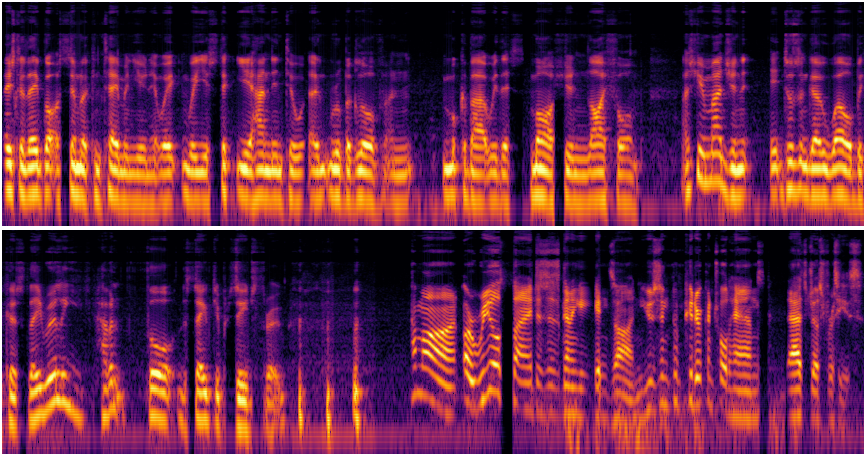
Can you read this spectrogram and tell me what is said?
Basically, they've got a similar containment unit where, where you stick your hand into a rubber glove and muck about with this Martian life form. As you imagine, it doesn't go well because they really haven't thought the safety procedure through. Come on, a real scientist is going to get hands on. Using computer controlled hands, that's just for tease.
